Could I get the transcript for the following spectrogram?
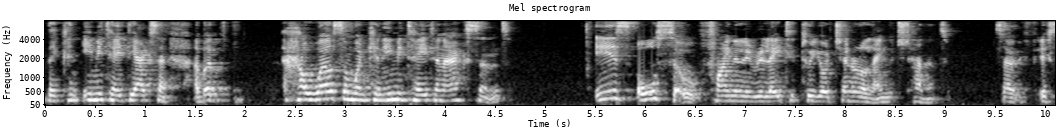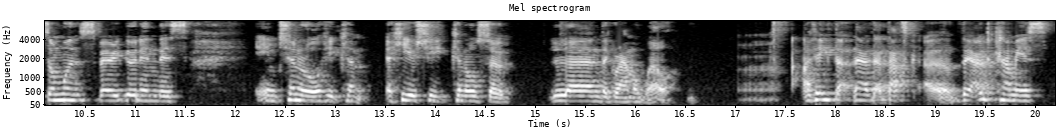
they can imitate the accent, uh, but how well someone can imitate an accent is also finally related to your general language talent. So if, if someone's very good in this, in general, he can he or she can also learn the grammar well. I think that now that that's uh, the outcome is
